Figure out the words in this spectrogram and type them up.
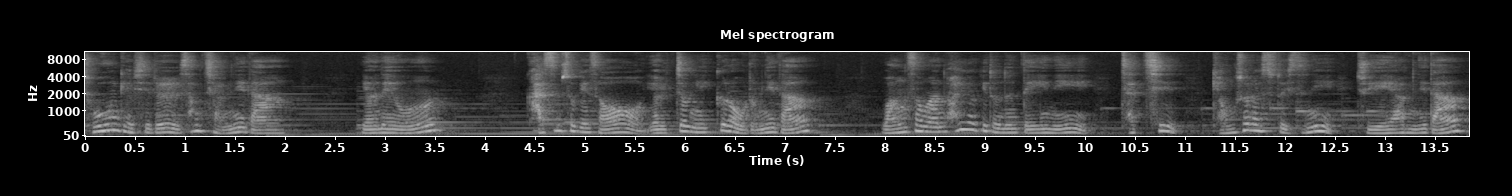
좋은 결실을 성취합니다. 연애운 가슴 속에서 열정이 끓어오릅니다. 왕성한 활력이 도는 때이니 자칫 경솔할 수도 있으니 주의해야 합니다.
